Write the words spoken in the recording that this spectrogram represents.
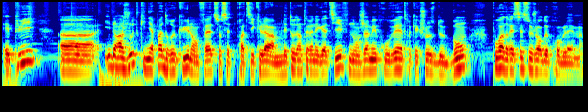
Et puis, euh, il rajoute qu'il n'y a pas de recul en fait sur cette pratique-là. Les taux d'intérêt négatifs n'ont jamais prouvé être quelque chose de bon pour adresser ce genre de problème.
